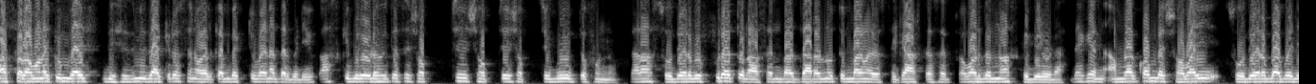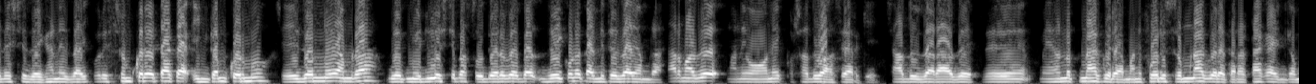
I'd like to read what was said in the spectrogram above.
আসসালামু আলাইকুম guys this is me Zakir Hossain welcome back to my another video আজকে ভিডিওটা হইতেছে সবচেয়ে সবচেয়ে সবচেয়ে গুরুত্বপূর্ণ। যারা সৌদি আরবে পুরাতন আছেন বা যারা নতুন বাংলাদেশ থেকে আসতেছেন, সবার জন্য আজকে ভিডিওটা। দেখেন, আমরা কম সবাই সৌদি আরব বা মিডল ইস্টে যেখানে যাই, পরিশ্রম করে টাকা ইনকাম করব, সেই জন্যই আমরা যে মিডল ইস্টে বা সৌদি আরবে বা যে কোনো কান্ট্রিতে যাই আমরা, তার মাঝে মানে অনেক সাধু আছে আর কি। সাধু যারা আছে, যে মেহনত না করে মানে পরিশ্রম না করে তারা টাকা ইনকাম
